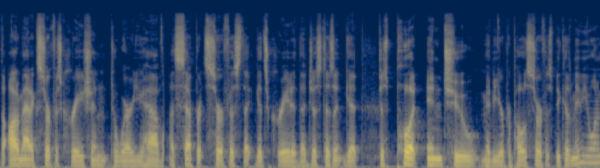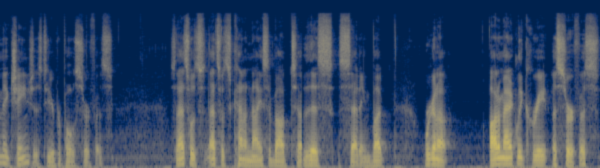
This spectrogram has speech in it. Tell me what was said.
the automatic surface creation to where you have a separate surface that gets created that just doesn't get just put into maybe your proposed surface because maybe you want to make changes to your proposed surface. So that's what's that's what's kind of nice about uh, this setting. But we're going to automatically create a surface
